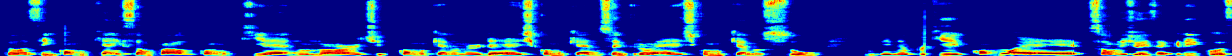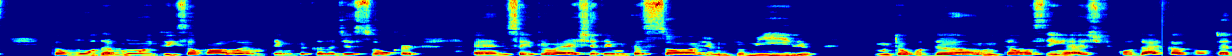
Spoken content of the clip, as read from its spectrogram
Então, assim, como que é em São Paulo, como que é no Norte, como que é no Nordeste, como que é no Centro-Oeste, como que é no Sul, entendeu? Porque como é, são regiões agrícolas, então muda muito. Em São Paulo é, tem muita cana-de-açúcar, é, no Centro-Oeste tem muita soja, muito milho, muito algodão. Então, assim, as dificuldades que elas vão ter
